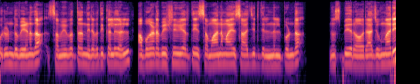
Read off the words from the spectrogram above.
ഉരുണ്ടു വീണത്. സമീപത്ത് നിരവധി കല്ലുകൾ അപകട ഭീഷണി ഉയർത്തി സമാനമായ സാഹചര്യത്തിൽ നിൽപ്പുണ്ട്. ന്യൂസ് ബ്യൂറോ രാജകുമാരി.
